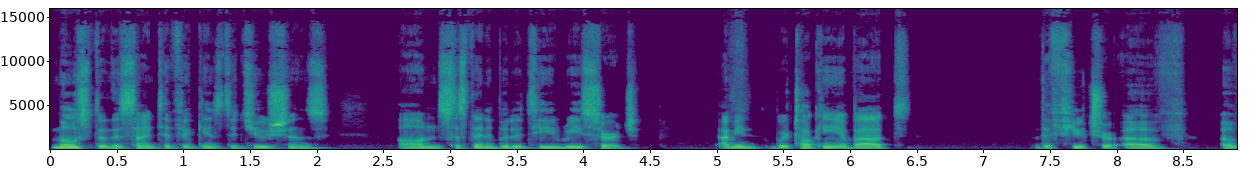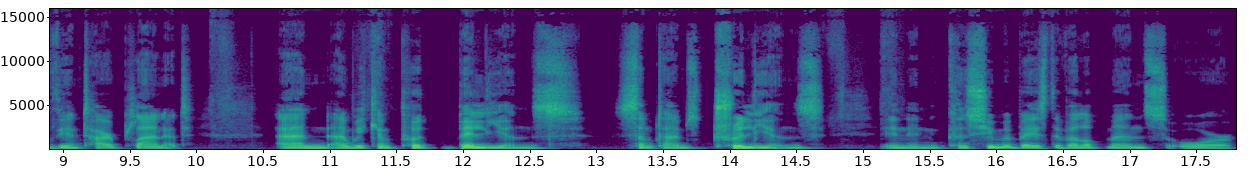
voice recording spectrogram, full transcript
most of the scientific institutions on sustainability research. I mean we're talking about the future of of the entire planet and and we can put billions sometimes trillions in, in consumer based developments or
